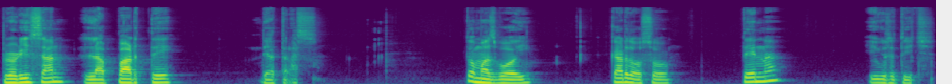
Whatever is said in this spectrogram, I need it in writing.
Priorizan la parte de atrás. Tomás Boy, Cardoso, Tena y Bucetich.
